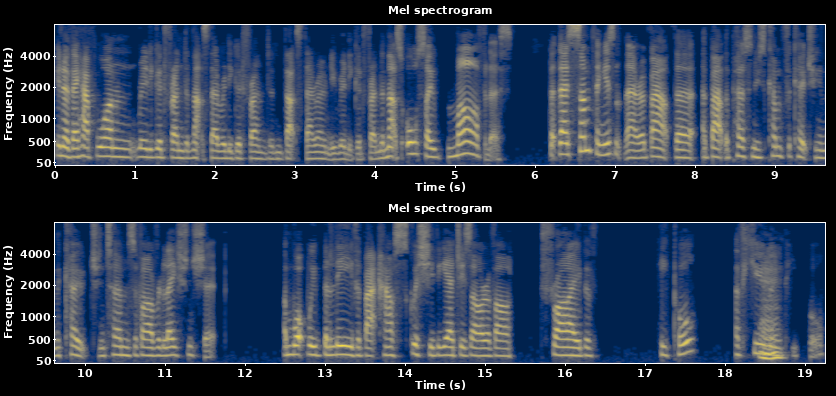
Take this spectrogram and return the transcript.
you know they have one really good friend and that's their really good friend and that's their only really good friend and that's also marvelous but there's something isn't there about the about the person who's come for coaching and the coach in terms of our relationship and what we believe about how squishy the edges are of our tribe of people of human mm-hmm. people.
